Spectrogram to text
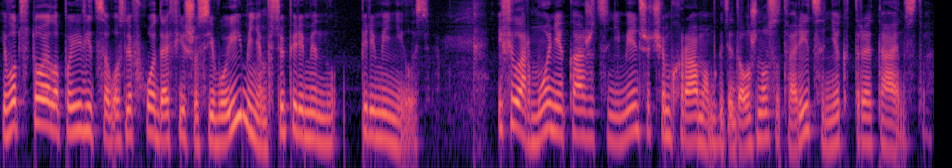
И вот стоило появиться возле входа афиша с его именем, все перемену, переменилось. И филармония кажется не меньше, чем храмом, где должно сотвориться некоторое таинство.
